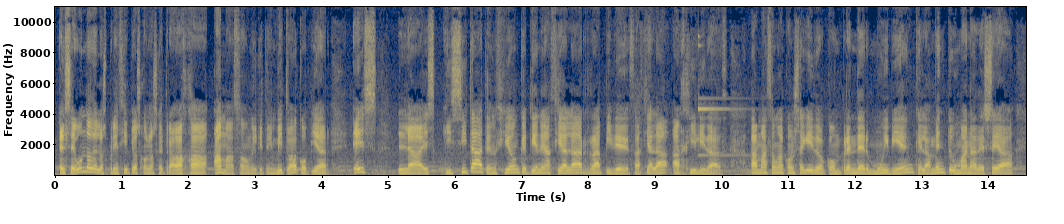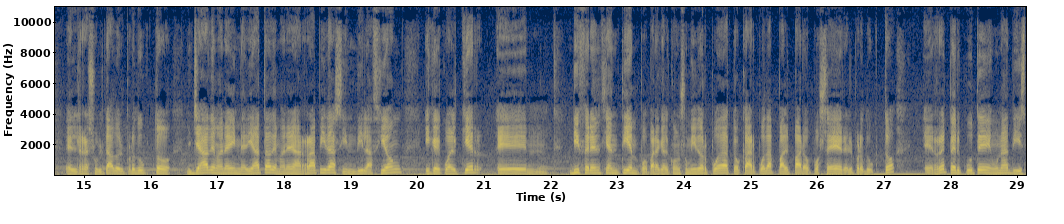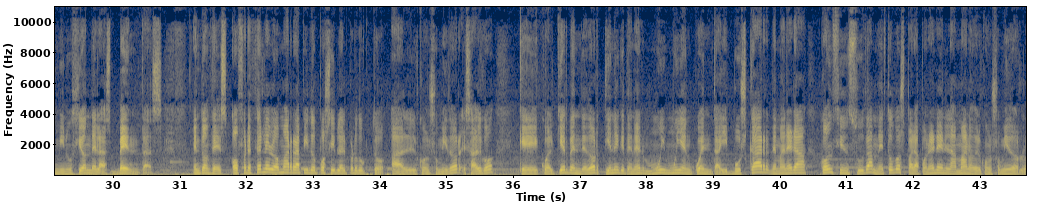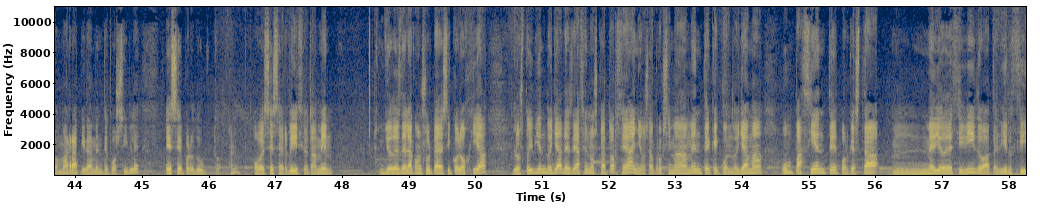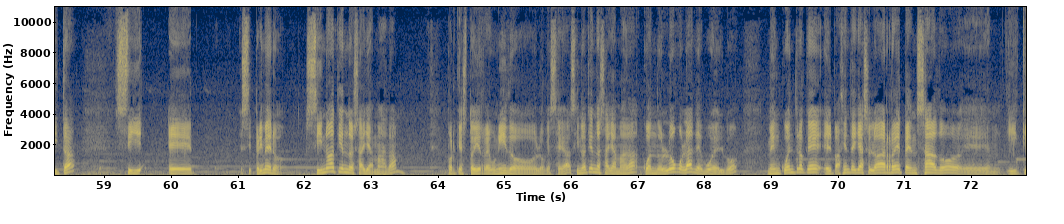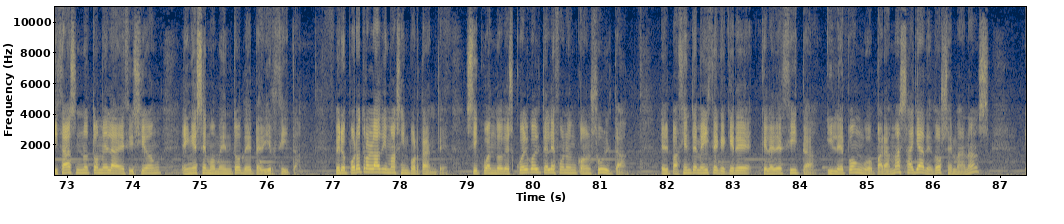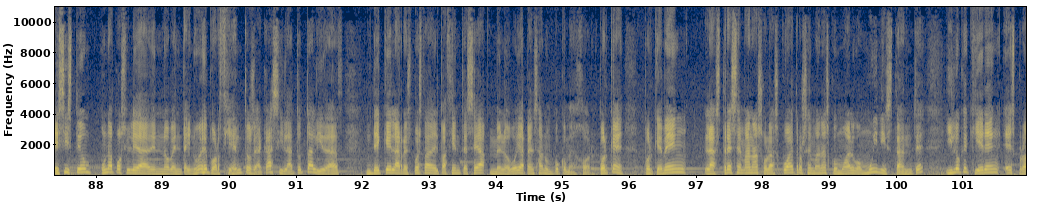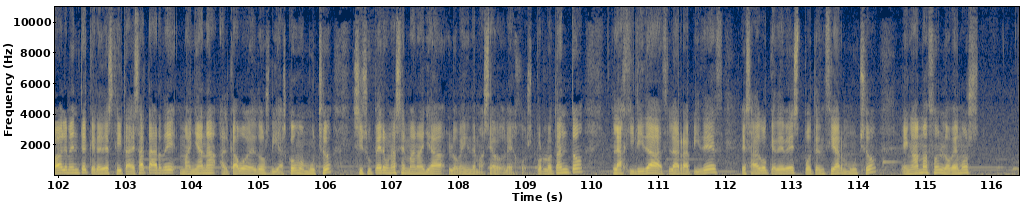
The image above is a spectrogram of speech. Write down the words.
El segundo de los principios con los que trabaja Amazon y que te invito a copiar es la exquisita atención que tiene hacia la rapidez, hacia la agilidad. Amazon ha conseguido comprender muy bien que la mente humana desea el resultado, el producto ya de manera inmediata, de manera rápida, sin dilación y que cualquier em, diferencia en tiempo para que el consumidor pueda tocar, pueda palpar o poseer el producto eh, repercute en una disminución de las ventas. Entonces, ofrecerle lo más rápido posible el producto al consumidor es algo que cualquier vendedor tiene que tener muy muy en cuenta y buscar de manera concienzuda métodos para poner en la mano del consumidor lo más rápidamente posible ese producto o ese servicio también. Yo desde la consulta de psicología lo estoy viendo ya desde hace unos 14 años aproximadamente, que cuando llama un paciente porque está mm, medio decidido a pedir cita, eh, si, primero, si no atiendo esa llamada, porque estoy reunido o lo que sea, si no atiendo esa llamada, cuando luego la devuelvo, me encuentro que el paciente ya se lo ha repensado eh, y quizás no tome la decisión en ese momento de pedir cita. Pero por otro lado y más importante, si cuando descuelgo el teléfono en consulta el paciente me dice que quiere que le dé cita y le pongo para más allá de dos semanas, existe una posibilidad del 99%, o sea, casi la totalidad, de que la respuesta del paciente sea me lo voy a pensar un poco mejor. ¿Por qué? Porque ven las tres semanas o las cuatro semanas como algo muy distante y lo que quieren es probablemente que le des cita esa tarde, mañana, al cabo de dos días como mucho. Si supera una semana ya lo ven demasiado lejos. Por lo tanto, la agilidad, la rapidez es algo que debes potenciar mucho. En Amazon lo vemos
